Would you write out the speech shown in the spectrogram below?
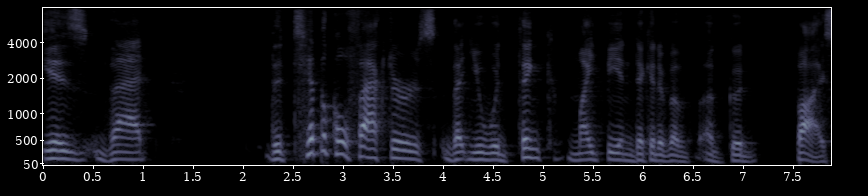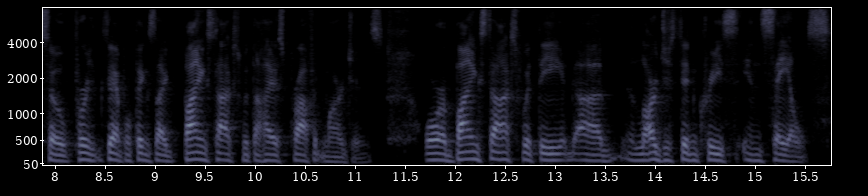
is that the typical factors that you would think might be indicative of a good buy. So, for example, things like buying stocks with the highest profit margins or buying stocks with the uh, largest increase in sales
